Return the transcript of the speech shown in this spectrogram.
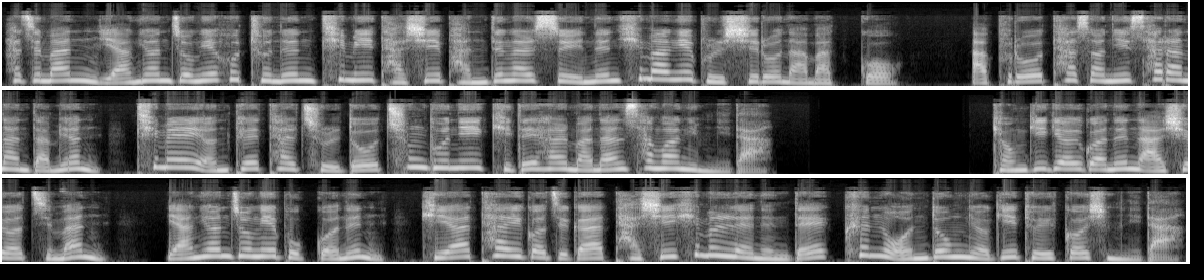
하지만 양현종의 호투는 팀이 다시 반등할 수 있는 희망의 불씨로 남았고 앞으로 타선이 살아난다면 팀의 연패 탈출도 충분히 기대할 만한 상황입니다. 경기 결과는 아쉬웠지만 양현종의 복권은 기아 타이거즈가 다시 힘을 내는데 큰 원동력이 될 것입니다.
